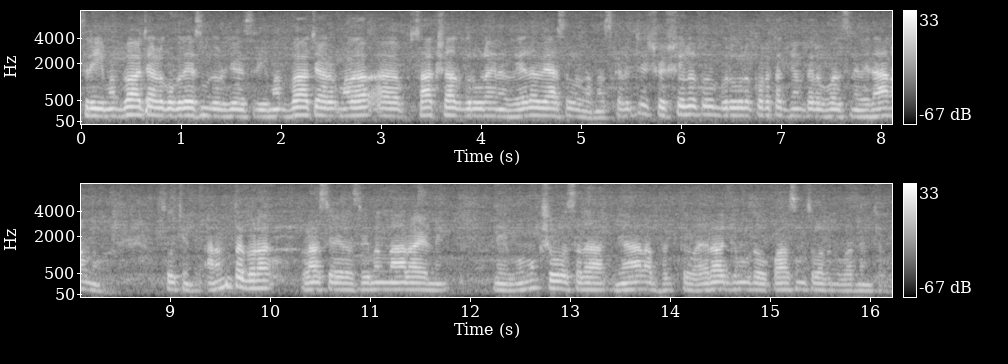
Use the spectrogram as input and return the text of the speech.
శ్రీ మధ్వాచార్యులకు ఉపదేశం దొరికే శ్రీ మధ్వాచార్య మద సాక్షాత్ గురువులైన వేదవ్యాసులను నమస్కరించి శిష్యులకు గురువులకు కృతజ్ఞతలు ఇవ్వాల్సిన విధానము సూచింది. అనంత గుణ రాశి శ్రీమన్నారాయణని నేను ముముక్షువులు సదా జ్ఞాన భక్తి వైరాగ్యములతో ఉపాసించవాలని వర్ణించను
